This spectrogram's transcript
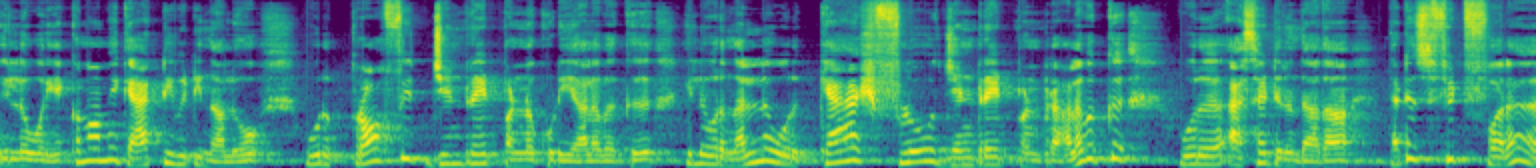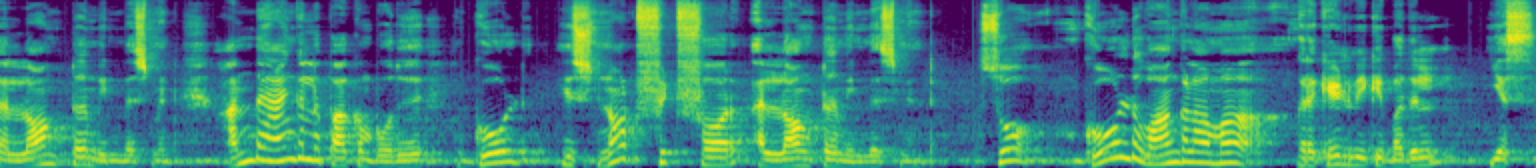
இல்லை ஒரு எக்கனாமிக் ஆக்டிவிட்டினாலோ ஒரு ப்ராஃபிட் ஜென்ரேட் பண்ணக்கூடிய அளவுக்கு இல்லை ஒரு நல்ல ஒரு கேஷ் ஃப்ளோ ஜென்ரேட் பண்ணுற அளவுக்கு ஒரு அசெட் இருந்தால் தான் that is fit for a long term investment அந்த ஆங்கிளில் பார்க்கும்போது gold is not fit for a long term investment so gold வாங்கலாமாங்கிற கேள்விக்கு பதில் எஸ்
